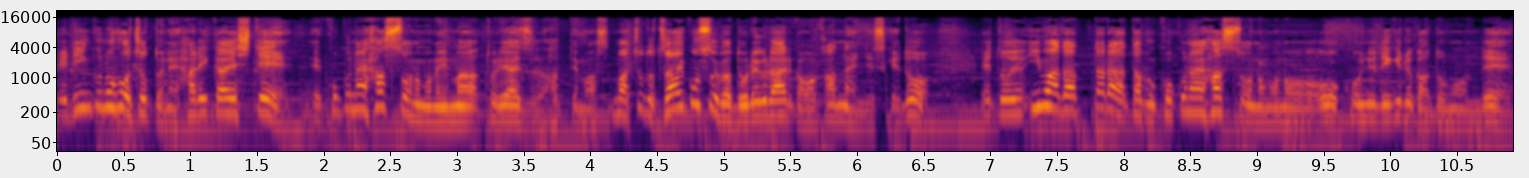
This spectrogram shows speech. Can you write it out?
リンクの方ちょっとね、張り替えして、国内発送のもの今、とりあえず貼ってます。まあちょっと在庫数がどれぐらいあるかわかんないんですけど、えっと、今だったら多分国内発送のものを購入できるかと思うんで、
